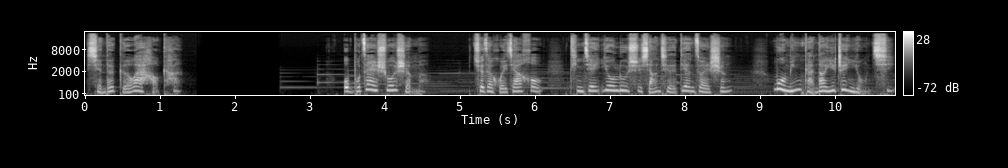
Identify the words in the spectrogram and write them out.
显得格外好看。我不再说什么，却在回家后听见又陆续响起的电钻声，莫名感到一阵勇气。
